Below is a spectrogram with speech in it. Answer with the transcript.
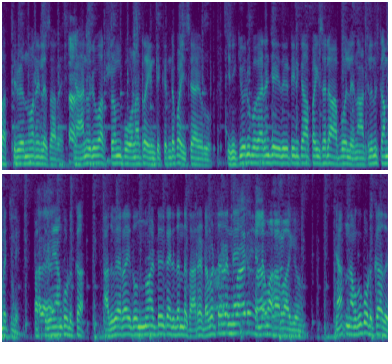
പത്ത് രൂപ എന്ന് പറഞ്ഞില്ലേ സാറേ? ഞാനൊരു വർഷം പോണ ട്രെയിൻ ടിക്കറ്റിന്റെ പൈസ ആയുള്ളൂ. എനിക്ക് ഒരു ഉപകാരം ചെയ്തിട്ട് എനിക്ക് ആ പൈസ ലാഭമല്ലേ? നാട്ടിൽ നിൽക്കാൻ പറ്റില്ലേ? പത്ത് രൂപ ഞാൻ കൊടുക്ക. അത് വേറെ ഇതൊന്നുമായിട്ട് കരുതണ്ട. സാർ ഇടപെട്ടത് തന്നെ എന്റെ മഹാഭാഗ്യമാണ് ഞാൻ നമുക്ക് കൊടുക്കാത്.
